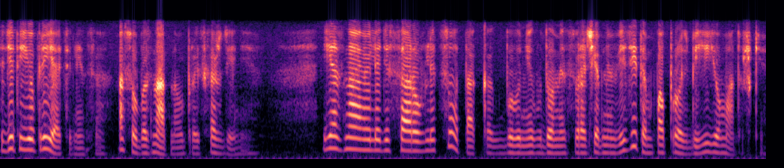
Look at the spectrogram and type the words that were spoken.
сидит ее приятельница, особо знатного происхождения. Я знаю леди Сару в лицо, так как был у них в доме с врачебным визитом по просьбе ее матушки.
